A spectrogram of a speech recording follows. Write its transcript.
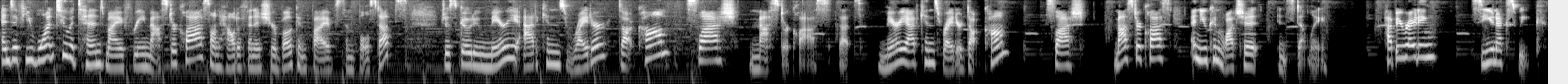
And if you want to attend my free masterclass on how to finish your book in five simple steps, just go to maryadkinswriter.com slash masterclass. That's maryadkinswriter.com slash masterclass, and you can watch it instantly. Happy writing! See you next week.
